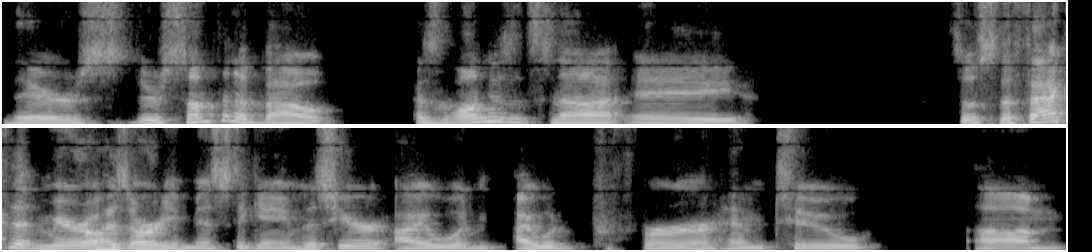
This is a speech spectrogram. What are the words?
There's there's something about as long as it's not a. So it's the fact that Miro has already missed a game this year. I would I would prefer him to. Um,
